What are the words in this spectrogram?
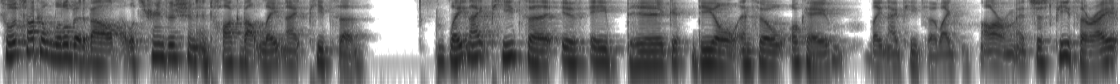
So let's talk a little bit about, let's transition and talk about late night pizza. Late night pizza is a big deal. And so, okay, late night pizza, like, oh, it's just pizza, right?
